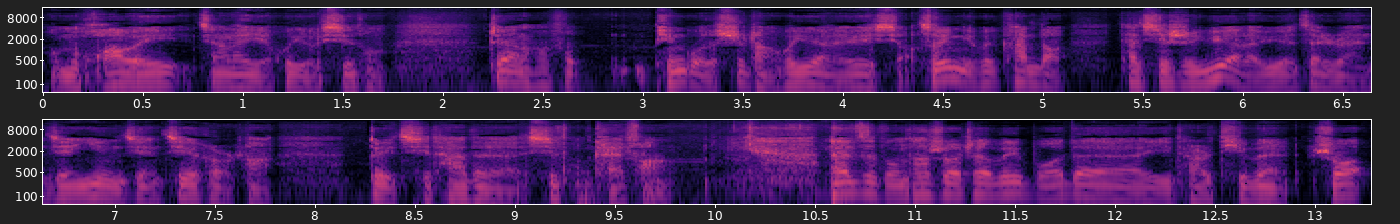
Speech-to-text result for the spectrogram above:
我们华为将来也会有系统。这样的话，苹果的市场会越来越小，所以你会看到它其实越来越在软件、硬件接口上对其他的系统开放。来自董涛说车微博的一条提问说：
